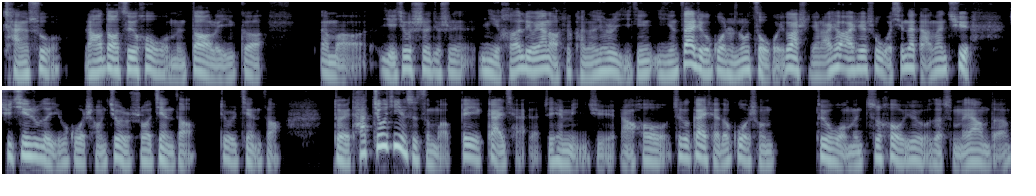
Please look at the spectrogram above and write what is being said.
阐述，然后到最后我们到了一个，那么也就是就是你和刘岩老师可能就是已经已经在这个过程中走过一段时间了，而且而且是我现在打算去去进入的一个过程，就是说建造，就是建造。对它究竟是怎么被盖起来的这些民居，然后这个盖起来的过程对我们之后又有着什么样的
